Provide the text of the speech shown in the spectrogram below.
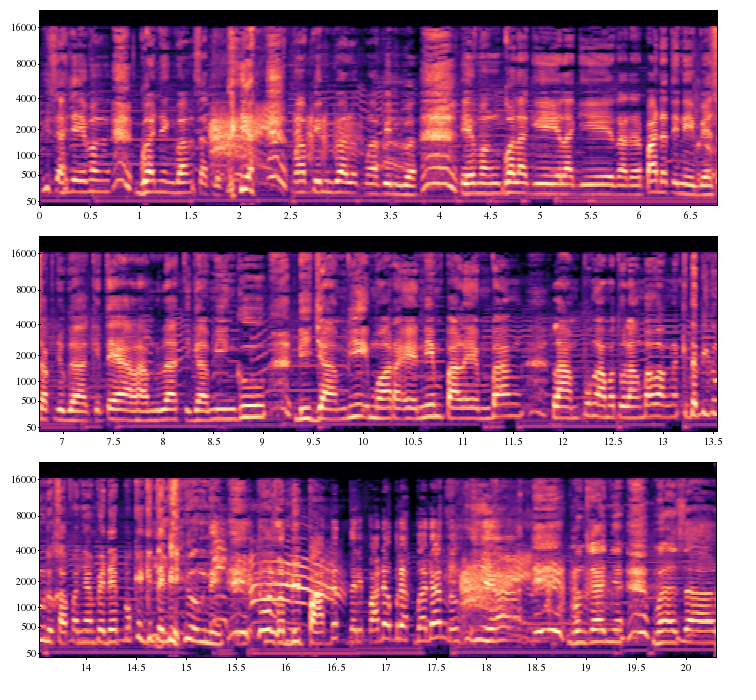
bisa aja emang gua yang bangsat lu. Ya, maafin gua lu, maafin gua. Ya, emang gua lagi lagi rada padat ini. Besok juga kita alhamdulillah tiga minggu di Jambi, Muara Enim, Palembang, Lampung sama tulang bawang. Nah kita bingung tuh kapan nyampe Depoknya kita bingung nih. itu lebih padat daripada berat badan lo. Iya. Makanya masa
